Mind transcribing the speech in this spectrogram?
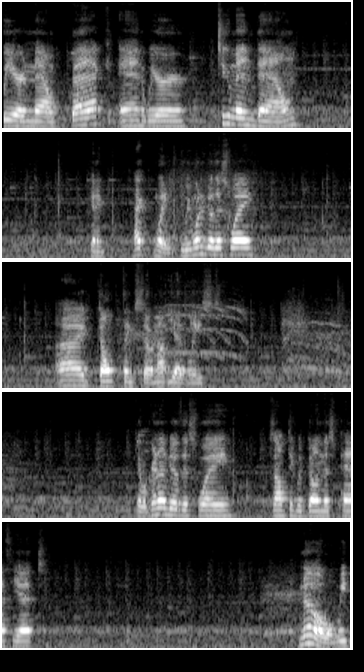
We are now back, and we're two men down. Gonna... Act, wait, do we want to go this way? I don't think so, not yet at least. Okay, we're gonna go this way, because I don't think we've gone this path yet. No, we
